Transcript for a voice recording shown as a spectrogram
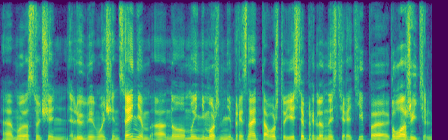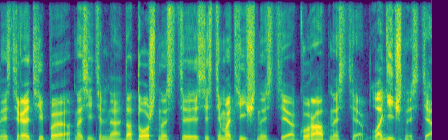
э, мы вас очень любим, очень ценим, э, но мы не можем не признать того, что есть определенные стереотипы, положительные стереотипы относительно дотошности, систематичности, аккуратности, логичности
